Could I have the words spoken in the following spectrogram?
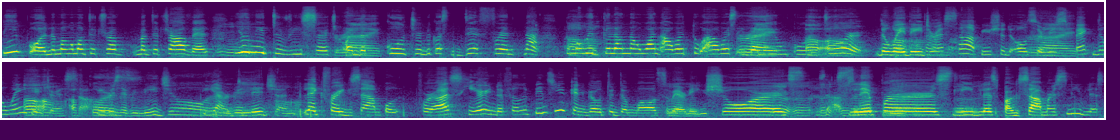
people na mga magta-tra- magta-travel, you need to research on the Right. culture because different na. Tumawid ka lang ng one hour, two hours, iba na Right. yung Oo. culture. The way they dress up, you should also Right. respect the way Oo, they dress of up. course. Even the religion. Yeah, religion. Like for example, for us here in the Philippines, you can go to the malls wearing shorts, slippers, sleeveless, pag summer sleeveless.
